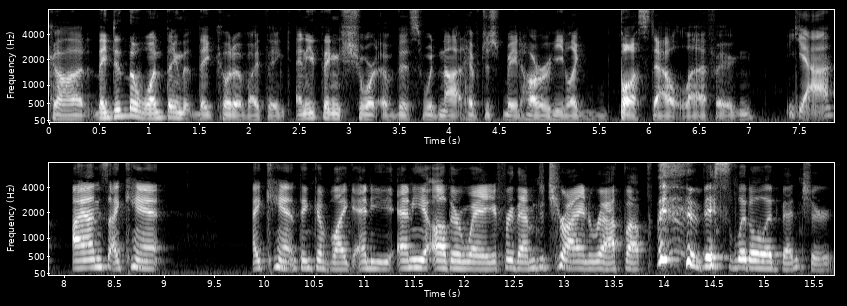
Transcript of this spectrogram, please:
God, they did the one thing that they could have, I think. Anything short of this would not have just made Haruhi like bust out laughing. Yeah, I honestly I can't I can't think of like any any other way for them to try and wrap up this little adventure.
